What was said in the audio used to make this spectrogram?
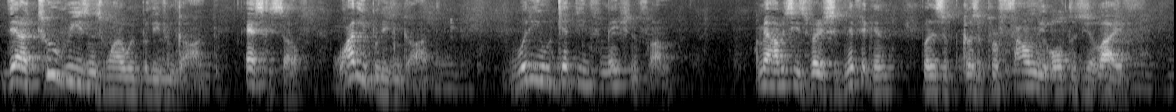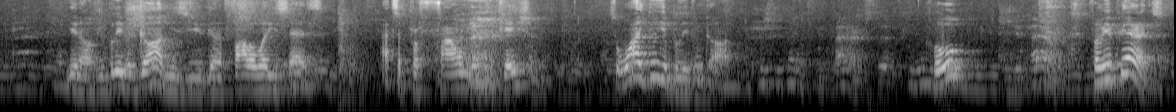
There are two reasons why we believe in God. Ask yourself, why do you believe in God? Where do you get the information from? I mean, obviously, it's very significant, but it's because it profoundly alters your life. You know, if you believe in God, means you're going to follow what He says. That's a profound implication. So, why do you believe in God? Parents. Who? Your parents. From your parents.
